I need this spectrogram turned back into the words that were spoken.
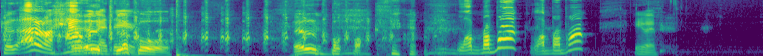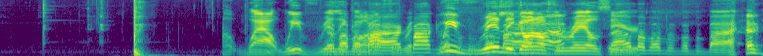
Cause I don't know how we El got there. Clucko. El Bok-Bok. La bra bra, la bra. Anyway. Oh, wow, we've really gone off the ra- we've really gone off the rails here, and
